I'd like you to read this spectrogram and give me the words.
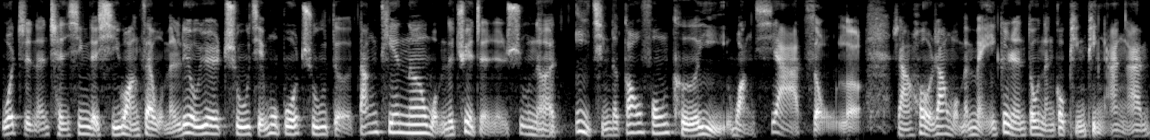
我只能诚心的希望，在我们六月初节目播出的当天呢，我们的确诊人数呢，疫情的高峰可以往下走了，然后让我们每一个人都能够平平安安。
